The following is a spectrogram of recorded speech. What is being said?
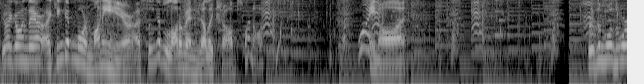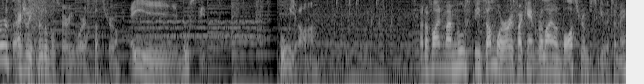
Do I go in there? I can get more money here. I still get a lot of angelic shops. Why not? Why not? Prism was worth? Actually, Prism was very worth. That's true. Hey, move speed. Booyah. Gotta find my move speed somewhere if I can't rely on boss rooms to give it to me.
